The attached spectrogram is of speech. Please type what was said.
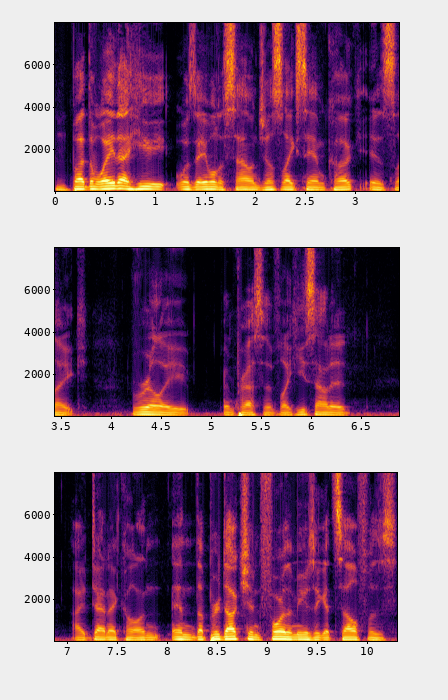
But the way that he was able to sound just like Sam Cooke is like really impressive. Like he sounded identical, and and the production for the music itself was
